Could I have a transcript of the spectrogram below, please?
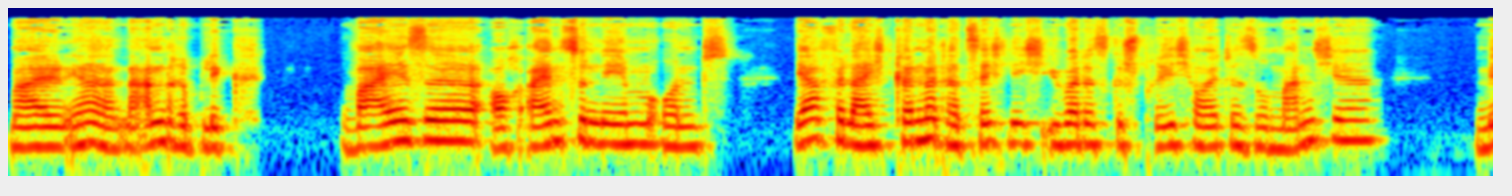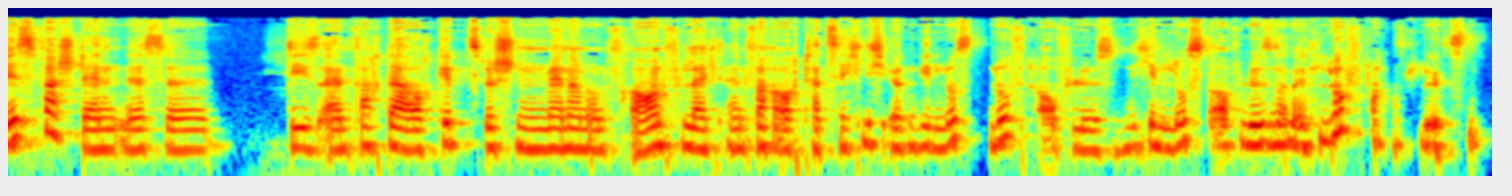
mal ja eine andere Blickweise auch einzunehmen und ja, vielleicht können wir tatsächlich über das Gespräch heute so manche Missverständnisse, die es einfach da auch gibt zwischen Männern und Frauen, vielleicht einfach auch tatsächlich irgendwie Lust, Luft auflösen. Nicht in Lust auflösen, sondern in Luft auflösen.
